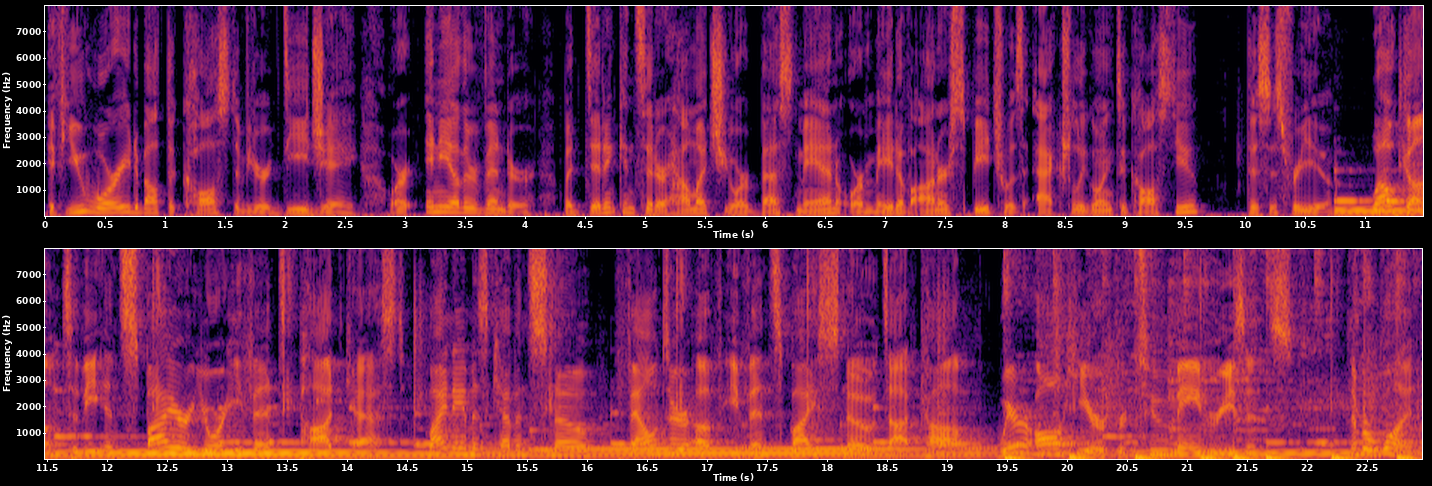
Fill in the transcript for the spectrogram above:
If you worried about the cost of your DJ or any other vendor, but didn't consider how much your best man or maid of honor speech was actually going to cost you, this is for you. Welcome to the Inspire Your Event podcast. My name is Kevin Snow, founder of eventsbysnow.com. We're all here for two main reasons. Number one,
